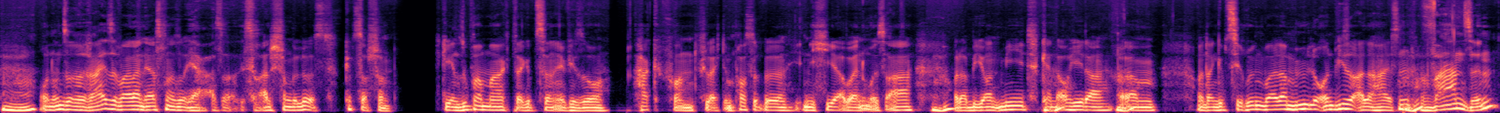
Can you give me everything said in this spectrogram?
Mhm. Und unsere Reise war dann erstmal so, ja, also ist doch alles schon gelöst. Gibt's doch schon. Ich gehe in den Supermarkt, da gibt's dann irgendwie so Hack von vielleicht Impossible, nicht hier, aber in den USA mhm. oder Beyond Meat, kennt mhm. auch jeder. Ähm, und dann gibt's die Rügenwalder Mühle und wie sie alle heißen. Mhm. Wahnsinn.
